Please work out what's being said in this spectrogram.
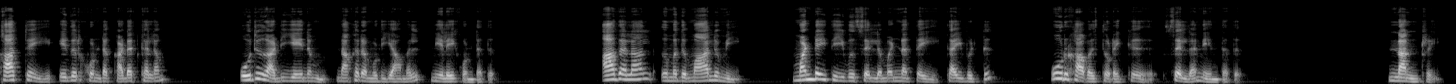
காற்றை எதிர்கொண்ட கடற்கலம் ஒரு அடியேனும் நகர முடியாமல் நிலை கொண்டது. ஆதலால் எமது மாலுமி மண்டை தீவு செல்லும் எண்ணத்தை கைவிட்டு ஊர்காவல்துறைக்கு செல்ல நேர்ந்தது. நன்றி.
